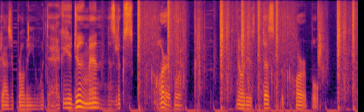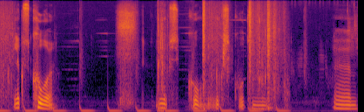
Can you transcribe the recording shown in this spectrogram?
guys are probably, what the heck are you doing, man? This looks horrible. No, it is, doesn't look horrible. It looks cool. It looks cool. It looks cool to me. Um,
